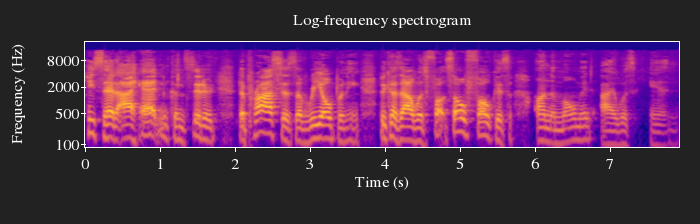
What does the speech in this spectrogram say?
He said, I hadn't considered the process of reopening because I was fo- so focused on the moment I was in.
